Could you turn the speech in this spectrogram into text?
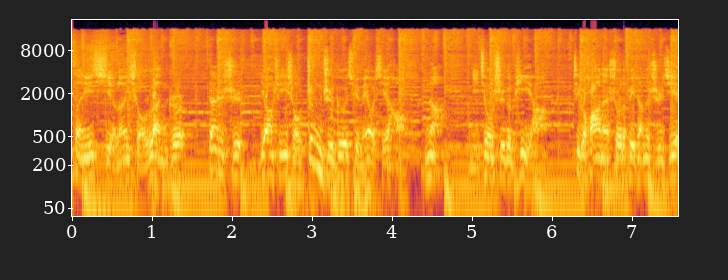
算你写了一首烂歌。但是要是一首政治歌曲没有写好，那你就是个屁哈。这个话呢说的非常的直接，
